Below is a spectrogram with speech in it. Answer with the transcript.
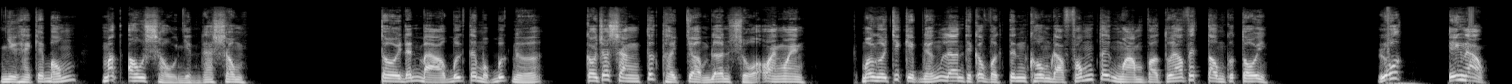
như hai cái bóng, mắt âu sầu nhìn ra sông. Tôi đánh bạo bước tới một bước nữa. Con chó săn tức thời chồm lên sủa oan oan. Mọi người chỉ kịp ngẩng lên thì con vật tinh khôn đã phóng tới ngoạm vào túi áo vest tông của tôi. Luốt! Yên nào!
